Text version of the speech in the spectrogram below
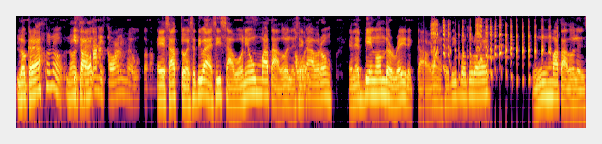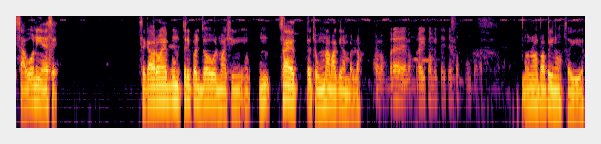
¿Lo creas o no? no y Sabani, Sabani me gusta también. Exacto, ese te iba a decir, Saboni es un matador, ese cabrón, él es bien underrated, cabrón, ese tipo tú lo ves, un matador, el Saboni ese. Ese cabrón es un triple double machine, un, ¿sabes? De hecho, una máquina en verdad. El hombre, el hombre hizo 1600 puntos. No, no, papi, no, seguido.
